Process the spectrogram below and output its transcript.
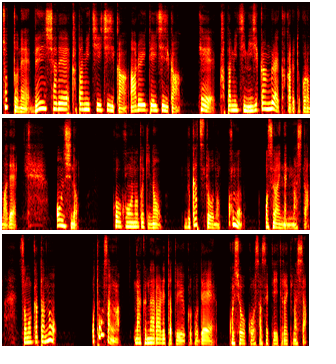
ちょっとね、電車で片道1時間、歩いて1時間、計片道2時間ぐらいかかるところまで、恩師の高校の時の部活動の顧問、お世話になりました。その方のお父さんが亡くなられたということで、ご紹介させていただきました。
